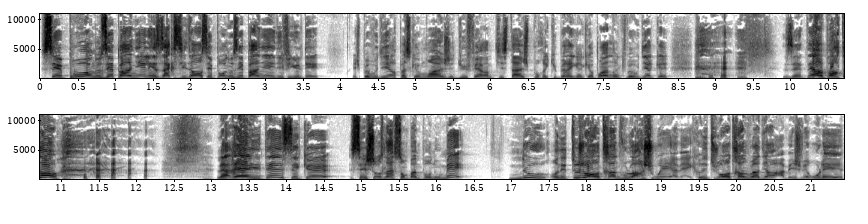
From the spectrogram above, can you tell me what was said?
C'est pour nous épargner les accidents, c'est pour nous épargner les difficultés. Et je peux vous dire, parce que moi, j'ai dû faire un petit stage pour récupérer quelques points, donc je peux vous dire que c'était important. la réalité, c'est que ces choses-là sont bonnes pour nous. Mais nous, on est toujours en train de vouloir jouer avec. On est toujours en train de vouloir dire ah mais je vais rouler,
